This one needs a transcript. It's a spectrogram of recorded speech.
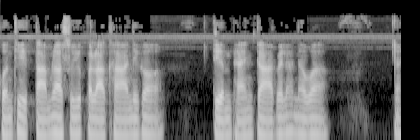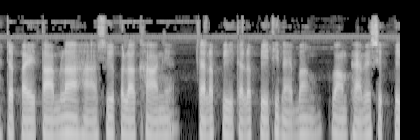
คนที่ตามล่าสุยุปราคานี่ก็เตรียมแผนการไปแล้วนะว่า จะไปตามล่าหาสุยุปราคาเนี่ยแต่ละปีแต่ละปีที่ไหนบ้าง วางแผนไว้สิบปี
